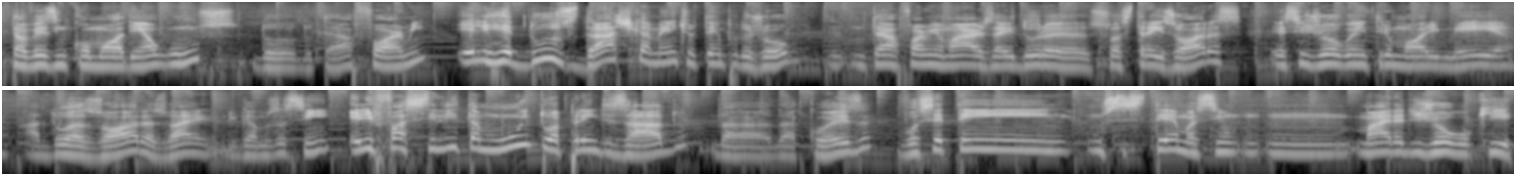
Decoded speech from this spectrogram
que talvez incomodem alguns do, do Terraforming. Ele reduz drasticamente o tempo do jogo. Um Terraform Mars aí dura suas três horas. Esse jogo é entre uma hora e meia a duas horas, vai, digamos assim. Ele facilita muito o aprendizado da, da coisa. Você tem um sistema, assim, um- um- uma área de jogo que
